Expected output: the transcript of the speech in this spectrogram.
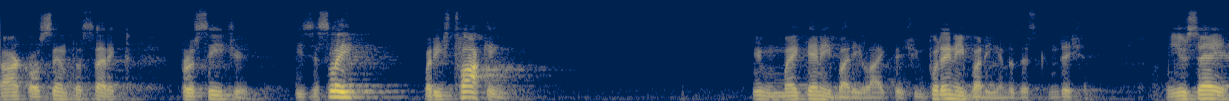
narcosynthetic procedure. He's asleep, but he's talking. You can make anybody like this. You can put anybody into this condition. And you say,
